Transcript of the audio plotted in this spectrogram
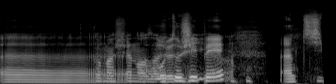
euh, Comme un chien dans un MotoGP hein. un petit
